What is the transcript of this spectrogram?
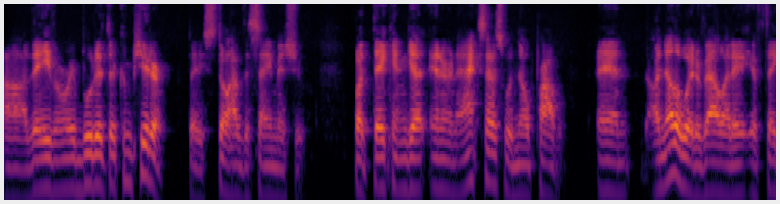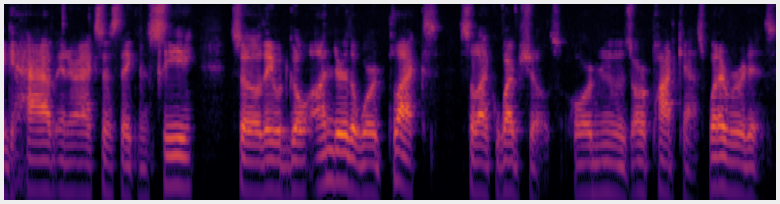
Uh, they even rebooted their computer. They still have the same issue, but they can get internet access with no problem. And another way to validate if they have internet access, they can see. So they would go under the word Plex, select web shows or news or podcast, whatever it is.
